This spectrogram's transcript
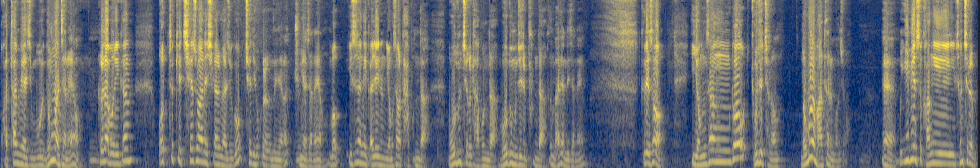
과탐 해야지 뭐 너무 많잖아요. 그러다 보니까 어떻게 최소한의 시간을 가지고 최대 효과를 얻느냐가 중요하잖아요. 뭐 이 세상에 깔려 있는 영상을 다 본다, 모든 책을 다 본다, 모든 문제를 푼다, 그건 말이 안 되잖아요. 그래서 이 영상도 교재처럼 너무나 많다는 거죠. 예, 뭐 EBS 강의 전체를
